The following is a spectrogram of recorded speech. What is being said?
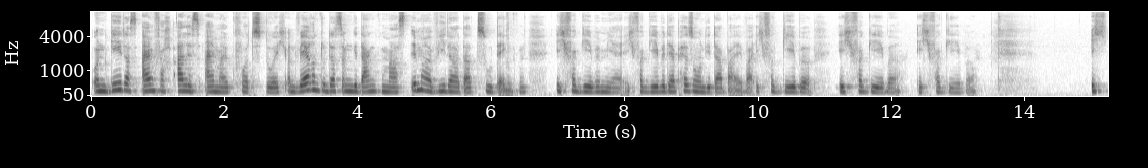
Und geh das einfach alles einmal kurz durch. Und während du das im Gedanken machst, immer wieder dazu denken, Ich vergebe mir, ich vergebe der Person, die dabei war. Ich vergebe, ich vergebe, ich vergebe. Ich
